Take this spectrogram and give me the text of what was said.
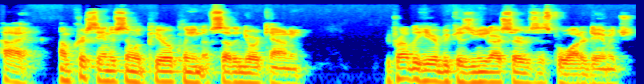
Hi, I'm Chris Anderson with PuroClean of Southern York County. You're probably here because you need our services for water damage.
